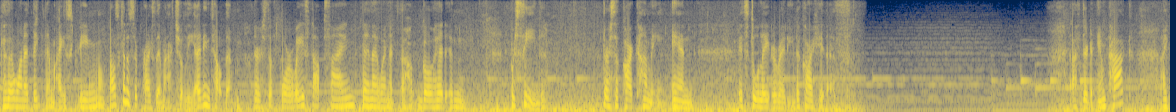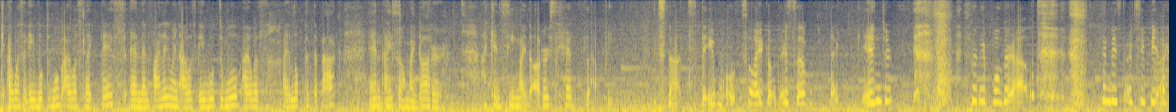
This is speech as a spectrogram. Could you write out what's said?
because I want to take them ice cream. I was going to surprise them actually. I didn't tell them. There's the four-way stop sign. Then I went to uh, go ahead and proceed. There's a car coming and it's too late already. The car hit us. After the impact, I, I wasn't able to move. I was like this, and then finally, when I was able to move, I was I looked at the back, and I saw my daughter. I can see my daughter's head flapping. It's not stable, so I know there's some like injury. So they pulled her out, and they start CPR.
